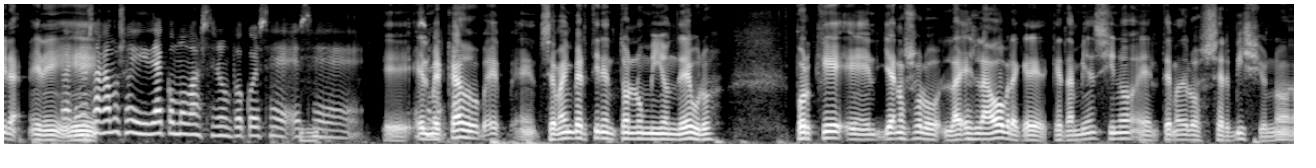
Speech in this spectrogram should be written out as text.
Mira, eh, para que nos eh, hagamos una idea cómo va a ser un poco ese... ese, el mercado se va a invertir en torno a un millón de euros porque eh, ya no solo la, es la obra que, también, sino el tema de los servicios, ¿no?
